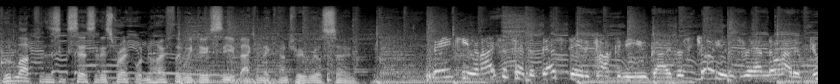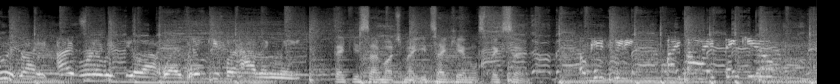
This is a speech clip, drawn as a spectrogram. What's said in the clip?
good luck for the success of this record, and hopefully, we do see you back in the country real soon. Thank you. And I just had the best day to talking to you guys. Australians, man, know how to do it right. I really feel that way. Thank you for having me. Thank you so much, mate. You take care, and we'll speak soon. Okay, sweetie. Bye bye. Thank you.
